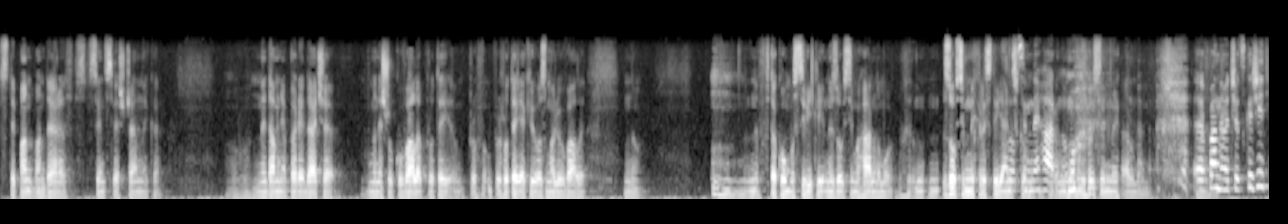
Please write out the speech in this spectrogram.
Степан Бандера, син священника. Недавня передача мене шокувала про те, про, про те як його змалювали. Ну, в такому світлі не зовсім гарному, зовсім не християнському. Зовсім не гарному. Зовсім не гарному. Е, Пане отче, скажіть,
